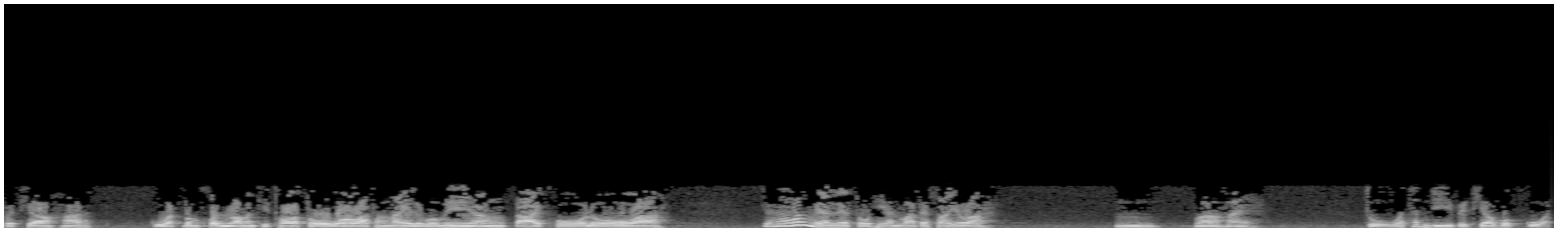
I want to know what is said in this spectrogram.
ไปเที่ยวหากวดบางคนว่ามันสิทอโตวาวาทางในเลยบ่มีหยังตายโคโลวา จ้าแม่นเลยโตเฮียนว่าแต่ใส่ว่าอืมว่าให้ตู่ว่าท่านดีไปเที่ยวพวกกวด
